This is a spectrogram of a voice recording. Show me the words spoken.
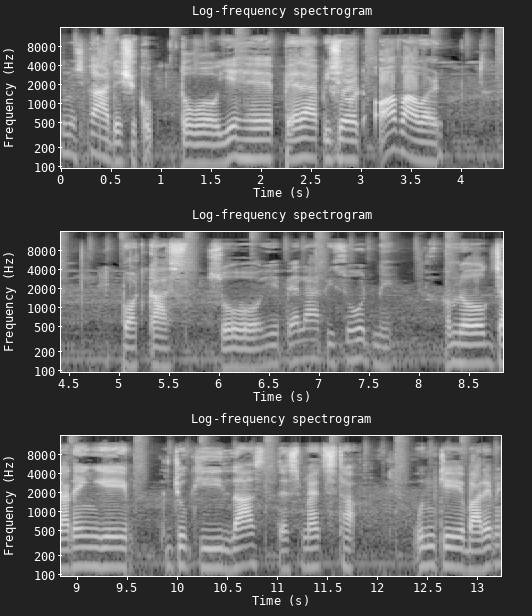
नमस्कार, दर्शकों तो ये है पहला episode of our podcast so ये पहला एपिसोड में हम लोग जानेंगे जो कि लास्ट टेस्ट मैच था उनके बारे में।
